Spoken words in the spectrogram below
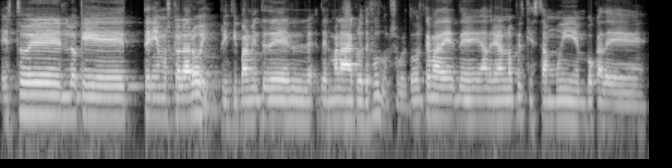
esto es lo que teníamos que hablar hoy, principalmente del, del Málaga Club de Fútbol, sobre todo el tema de, de Adrián López, que está muy en boca de,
